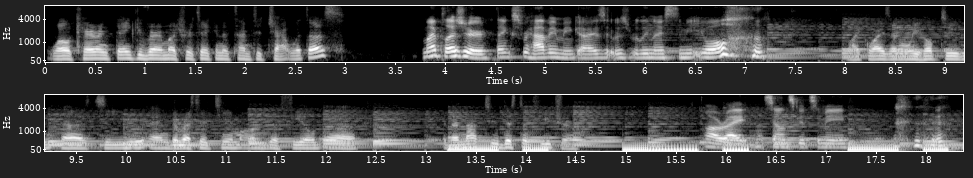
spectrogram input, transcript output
Well, Karen, thank you very much for taking the time to chat with us. My pleasure. Thanks for having me, guys. It was really nice to meet you all. Likewise, and we hope to uh, see you and the rest of the team on the field uh, in a not too distant future. all right, that sounds good to me.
